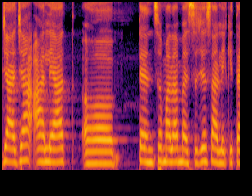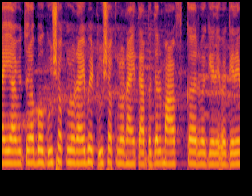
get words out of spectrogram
ज्या ज्या आल्यात त्यांचं मला मेसेजेस आले की ताई आम्ही तुला बघू शकलो नाही भेटू शकलो नाही त्याबद्दल माफ कर वगैरे वगैरे.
